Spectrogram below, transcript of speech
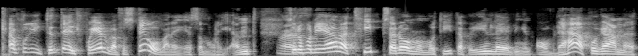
kanske Riks inte ens själva förstår vad det är som har hänt. Så då får ni gärna tipsa dem om att titta på inledningen av det här programmet.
